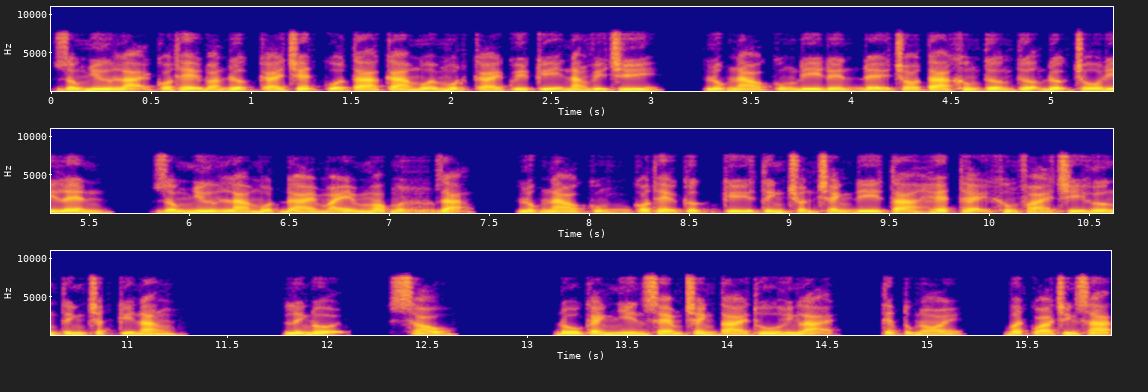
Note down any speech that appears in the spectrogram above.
giống như lại có thể đoán được cái chết của ta ca mỗi một cái quy kỹ năng vị trí, lúc nào cũng đi đến để cho ta không tưởng tượng được chỗ đi lên, giống như là một đài máy móc một dạng, lúc nào cũng có thể cực kỳ tinh chuẩn tránh đi ta hết thệ không phải chỉ hướng tính chất kỹ năng. Lĩnh đội, sáu. Đô cảnh nhìn xem tranh tài thu hình lại, tiếp tục nói, bất quá chính xác,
